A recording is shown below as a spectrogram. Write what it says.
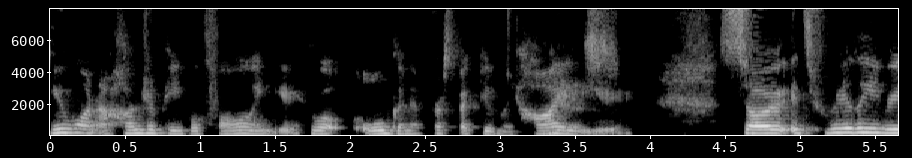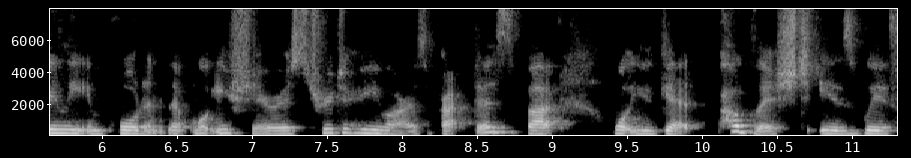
You want 100 people following you who are all going to prospectively hire yes. you. So it's really, really important that what you share is true to who you are as a practice, but what you get published is with,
